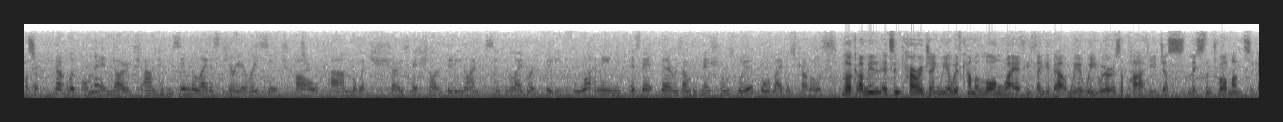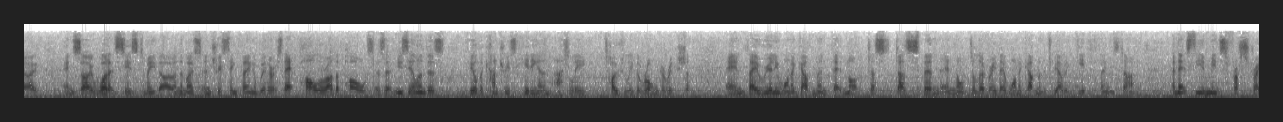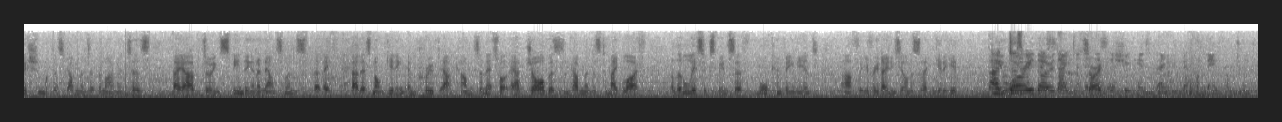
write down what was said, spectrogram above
Oh, sorry. Now, look, on that note, um, have you seen the latest Curia research poll, um, which shows National at 39% and Labor at 34? I mean, is that the result of National's work or Labor's troubles? Look, I mean, it's encouraging. You know, we've come a long way if you think about where we were as a party just less than 12 months ago. And so, what it says to me, though, and the most interesting thing, whether it's that poll or other polls, is that New Zealanders feel the country's heading in an utterly, totally the wrong direction. And they really want a government that not just does spin and not delivery. They want a government to be able to get things done. And that's the immense frustration with this government at the moment is they are doing spending and announcements, but, they, but it's not getting improved outcomes. And that's what our job is as a government, is to make life a little less expensive, more convenient uh, for everyday New Zealanders so they can get ahead. I Do you worry though that, that Sorry. this issue has a back from 2017?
